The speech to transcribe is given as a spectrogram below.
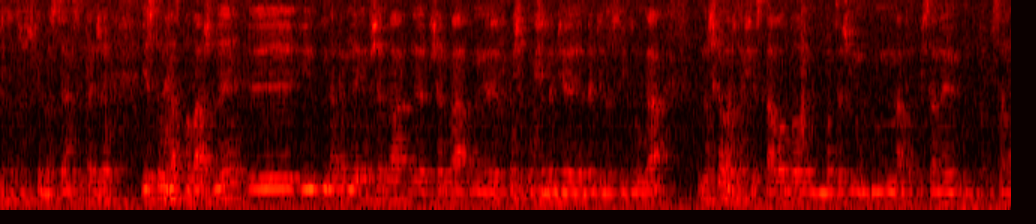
że to troszeczkę bez sensu, także jest to uraz poważny yy, i, i na pewno jego przerwa, yy, przerwa w koszykówce będzie, będzie dosyć długa. No szkoda, że tak się stało, bo, bo też ma podpisany, podpisaną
